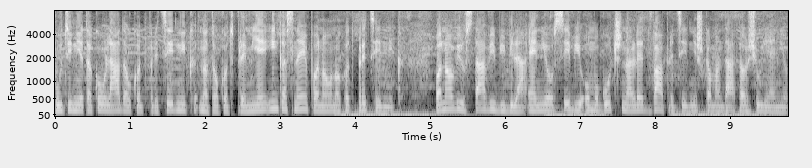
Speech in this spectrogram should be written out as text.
Putin je tako vladal kot predsednik, nato kot premijer in kasneje ponovno kot predsednik. Po novi ustavi bi bila eni osebi omogočena le dva predsedniška mandata v življenju.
